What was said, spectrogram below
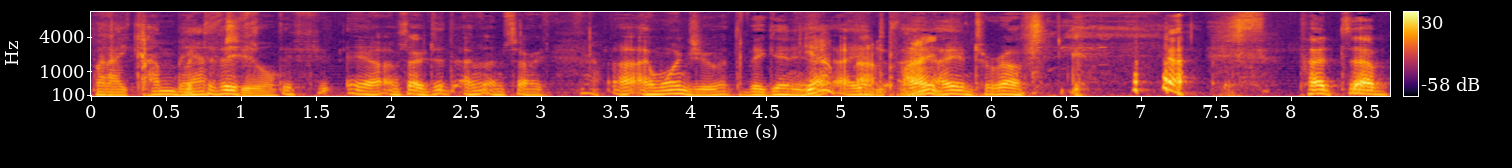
but I come back they, to. They, yeah, I'm sorry. Did, I'm, I'm, sorry. Yeah. Uh, I warned you at the beginning. Yeah, I, I, I, I interrupt. but um,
